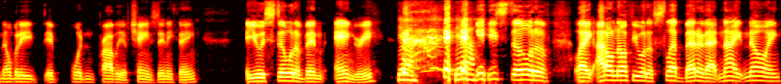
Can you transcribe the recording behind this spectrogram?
nobody it wouldn't probably have changed anything you still would have been angry Yeah, Yeah. you still would have like I don't know if you would have slept better that night knowing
